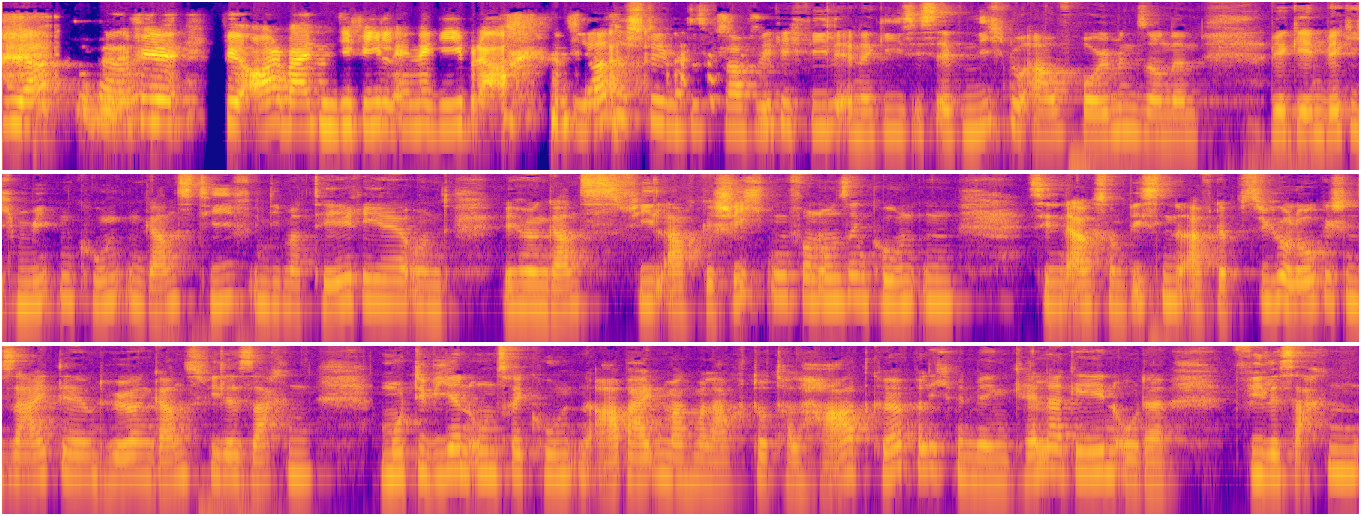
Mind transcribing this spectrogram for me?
Ja, genau. für, für Arbeiten, die viel Energie brauchen. Ja, das stimmt. Das braucht wirklich viel Energie. Es ist eben nicht nur aufräumen, sondern wir gehen wirklich mit dem Kunden ganz tief in die Materie und wir hören ganz viel auch Geschichten von unseren Kunden, sind auch so ein bisschen auf der psychologischen Seite und hören ganz viele Sachen, motivieren unsere Kunden, arbeiten manchmal auch total hart körperlich, wenn wir in den Keller gehen oder viele Sachen,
